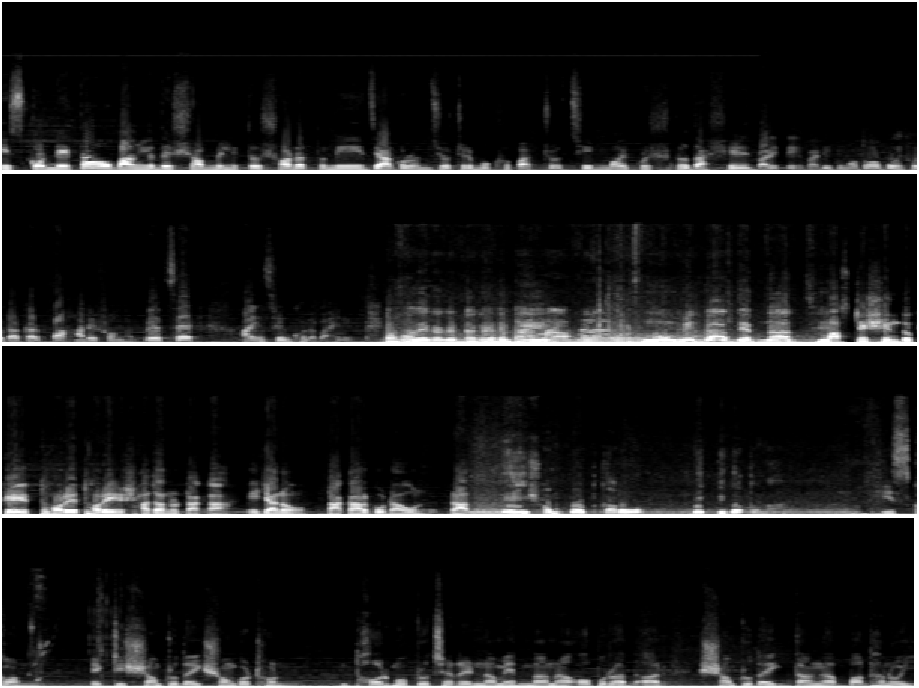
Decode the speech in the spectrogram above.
ইসকন নেতা ও বাংলাদেশ সম্মিলিত সনাতনী জাগরণ জোটের মুখপাত্র চিন্ময় কৃষ্ণ দাসের বাড়িতে। এবার রীতিমতো অবৈধ টাকার পাহাড়ে সন্ধান পেয়েছে আইন শৃঙ্খলা বাহিনী মৌমিতা দেবনাথ। পাঁচটি সিন্ধুকে থরে থরে সাজানো টাকা এ যেন টাকার গোডাউন। রাত এই সম্পদ কারও ব্যক্তিগত না। ইসকন একটি সাম্প্রদায়িক সংগঠন ধর্ম প্রচারের নামে নানা অপরাধ আর সাম্প্রদায়িক দাঙ্গা বাঁধানোই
